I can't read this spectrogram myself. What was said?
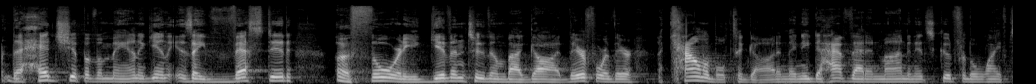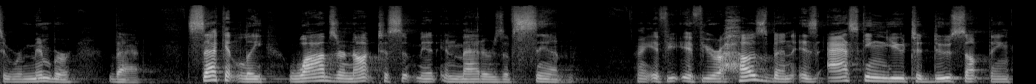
the headship of a man, again, is a vested authority given to them by God. Therefore, they're accountable to God, and they need to have that in mind, and it's good for the wife to remember that. Secondly, wives are not to submit in matters of sin. If, you, if your husband is asking you to do something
